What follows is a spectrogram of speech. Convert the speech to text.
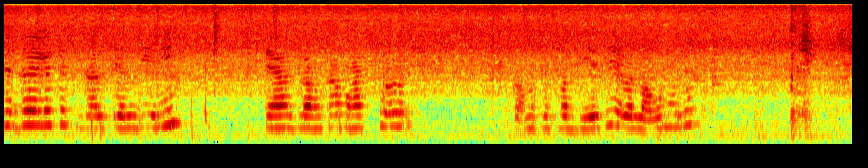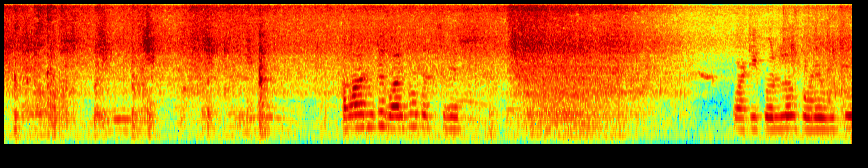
সেদ্ধ হয়ে গেছে ডাল তেল দিয়ে নিই। পেঁয়াজ, লঙ্কা পাঁচ টমেটো সব দিয়েছি, এবার লবণ, হলুদ। আবার উঠে গল্প করছে বেশ। পটি করল, করে উঠে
